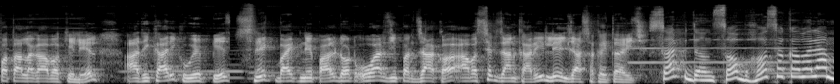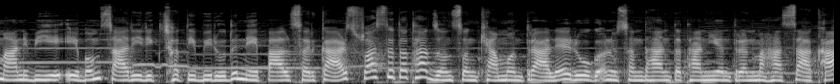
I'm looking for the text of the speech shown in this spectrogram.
पता लगाबऽ के लेल आधिकारिक web page snake bite Nepal dot O R G पर जाकऽ आवश्यक जानकारी लेल जा सकैत अछि। सर्पदंश भऽ सकयवला मानवीय एवं शारीरिक क्षति विरुद्ध नेपाल सरकार स्वास्थ्य तथा जनसङ्ख्या मन्त्रालय रोग अनुसन्धान तथा नियन्त्रण महाशाखा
